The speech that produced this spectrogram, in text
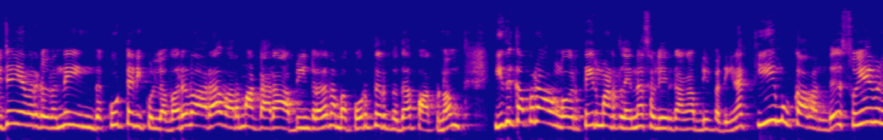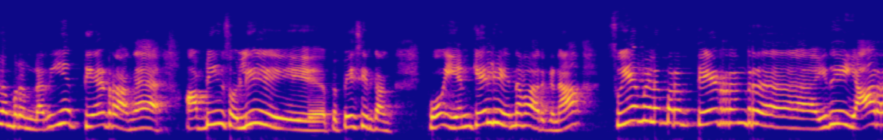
விஜய் அவர்கள் வந்து இந்த கூட்டணிக்குள்ளே வருவாரா வரமாட்டாரா அப்படின்றத நம்ம பொறுத்திருந்து தான் பார்க்கணும். இதுக்கப்புறம் அவங்க ஒரு தீர்மானத்தில் என்ன சொல்லியிருக்காங்க அப்படின்னு பார்த்தீங்கன்னா திமுக வந்து சுய விளம்பரம் நிறைய தேடுறாங்க அப்படின்னு சொல்லி இப்போ பேசியிருக்காங்க. இப்போது என் கேள்வி என்னவா இருக்குன்னா சுய விளம்பரம் தேடுறன்ற இது யார்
